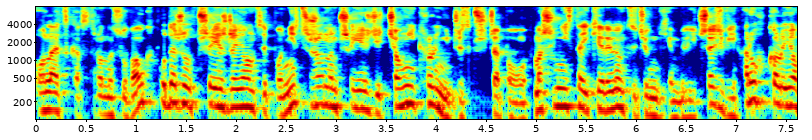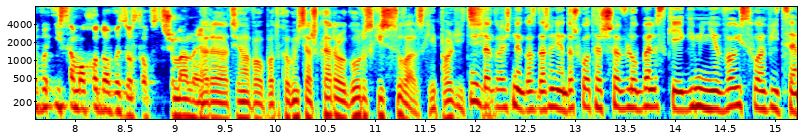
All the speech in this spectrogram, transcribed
Olecka w stronę Suwałk, uderzył w przejeżdżający po niestrzeżonym przejeździe ciągnik rolniczy z przyczepą. Maszynista i kierujący ciągnikiem byli trzeźwi, a ruch kolejowy i samochodowy został wstrzymany. Relacjonował podkomisarz Karol Górski z Suwalskiej Policji. Do groźnego zdarzenia doszło też w lubelskiej gminie Wojsławice.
